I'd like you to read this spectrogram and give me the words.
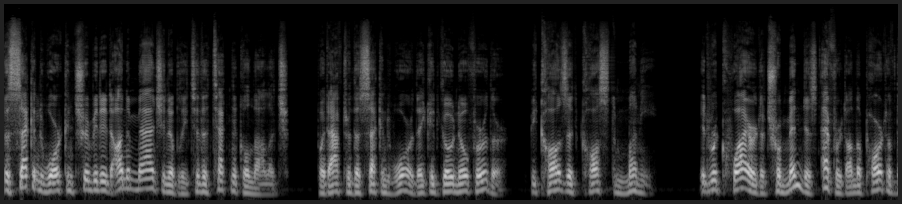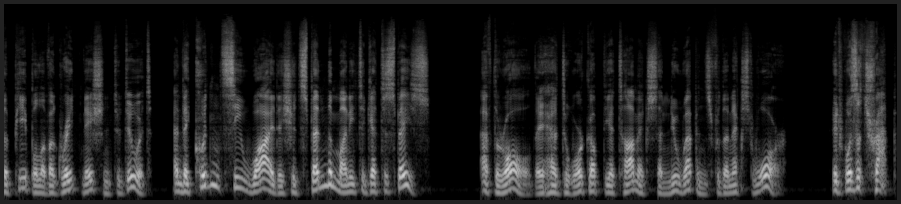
The Second War contributed unimaginably to the technical knowledge, but after the Second War, they could go no further, because it cost money. It required a tremendous effort on the part of the people of a great nation to do it, and they couldn't see why they should spend the money to get to space. After all, they had to work up the atomics and new weapons for the next war. It was a trap,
